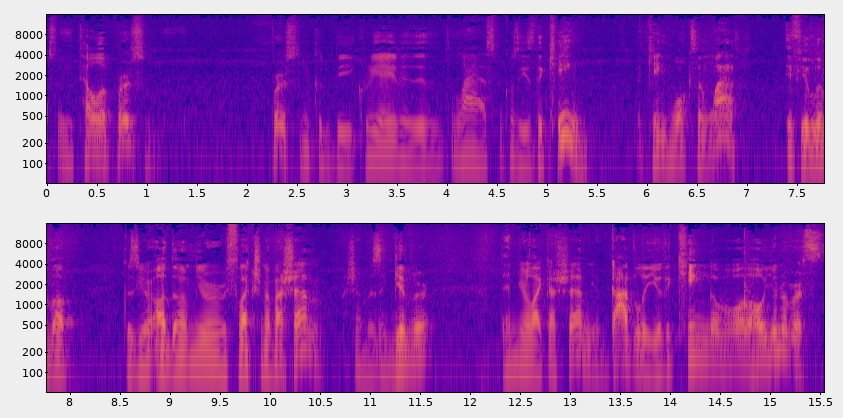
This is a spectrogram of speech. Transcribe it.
So you tell a person, person could be created last because he's the king. The king walks in last. If you live up, because you're Adam, you're a reflection of Hashem. Hashem is a giver. Then you're like Hashem. You're godly. You're the king of all the whole universe.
